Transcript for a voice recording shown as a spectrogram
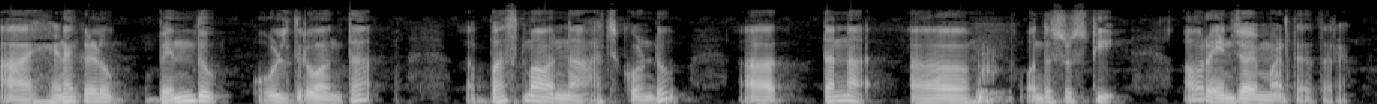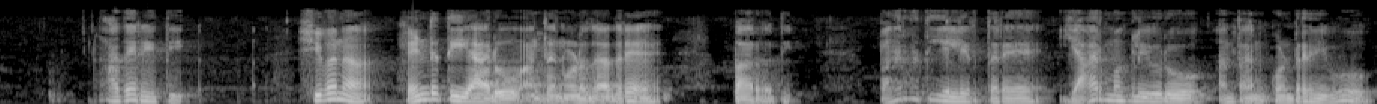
ಆ ಹೆಣಗಳು ಬೆಂದು ಉಳಿದಿರುವಂಥ ಭಸ್ಮವನ್ನು ಹಚ್ಕೊಂಡು ತನ್ನ ಒಂದು ಸೃಷ್ಟಿ ಅವರು ಎಂಜಾಯ್ ಮಾಡ್ತಾ ಇರ್ತಾರೆ. ಅದೇ ರೀತಿ ಶಿವನ ಹೆಂಡತಿ ಯಾರು ಅಂತ ನೋಡೋದಾದರೆ ಪಾರ್ವತಿ. ಪಾರ್ವತಿ ಎಲ್ಲಿರ್ತಾರೆ, ಯಾರ ಮಗಳು ಇವರು ಅಂತ ಅಂದ್ಕೊಂಡ್ರೆ ನೀವು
